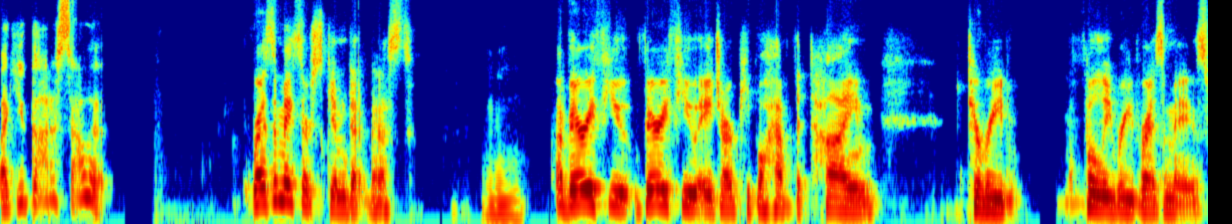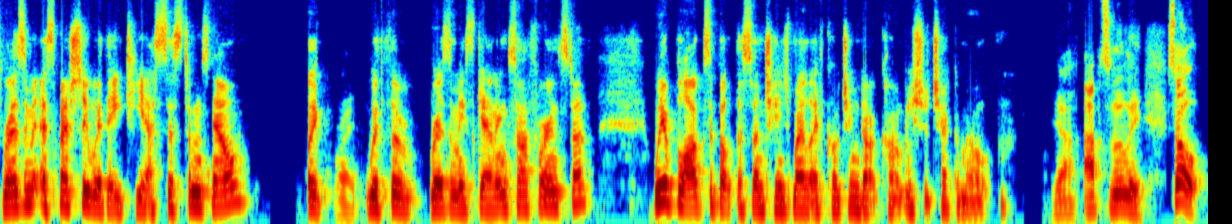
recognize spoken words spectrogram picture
Like you got to sell it. Resumes are skimmed at best. A very few very few hr people have the time to read fully read resumes. Resume especially with ats systems now like right. with the resume scanning software and stuff. We have blogs about this on changemylifecoaching.com you should check them out Yeah, absolutely. So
